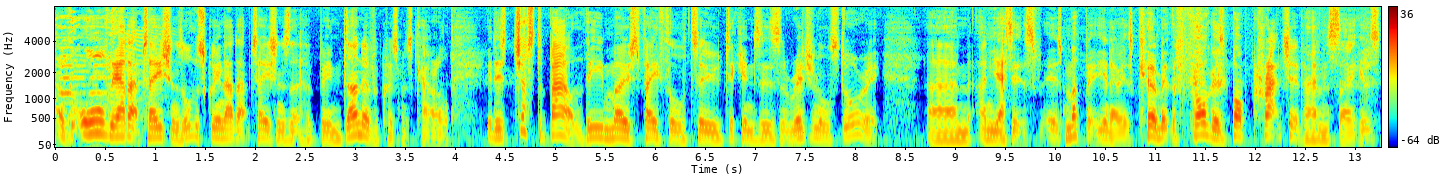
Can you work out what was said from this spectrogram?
of all the adaptations, all the screen adaptations that have been done over Christmas Carol, it is just about the most faithful to Dickens's original story. Um, and yet it's it's Muppet, you know, it's Kermit the Frog as Bob Cratchit for heaven's sake. It's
